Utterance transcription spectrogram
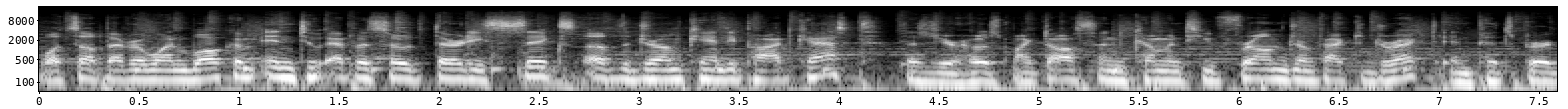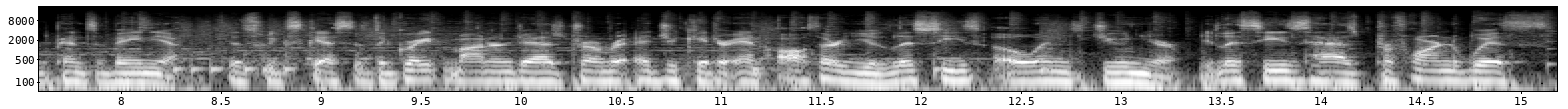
What's up, everyone? Welcome into episode 36 of the Drum Candy Podcast. This is your host, Mike Dawson, coming to you from Drum Factory Direct in Pittsburgh, Pennsylvania. This week's guest is the great modern jazz drummer, educator, and author Ulysses Owens Jr. Ulysses has performed with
